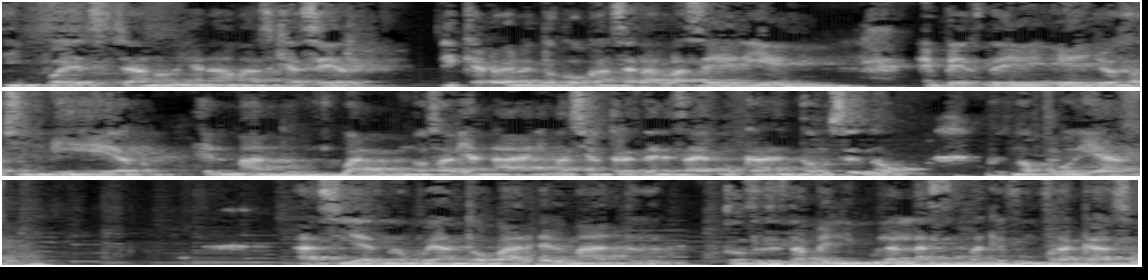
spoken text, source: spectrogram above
y pues ya no había nada más que hacer y que luego le tocó cancelar la serie en vez de ellos asumir el mando. Igual no sabían nada de animación 3D en esa época, entonces no, pues no podían así es, no puedan tomar el mando. Entonces esta película, lástima que fue un fracaso,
